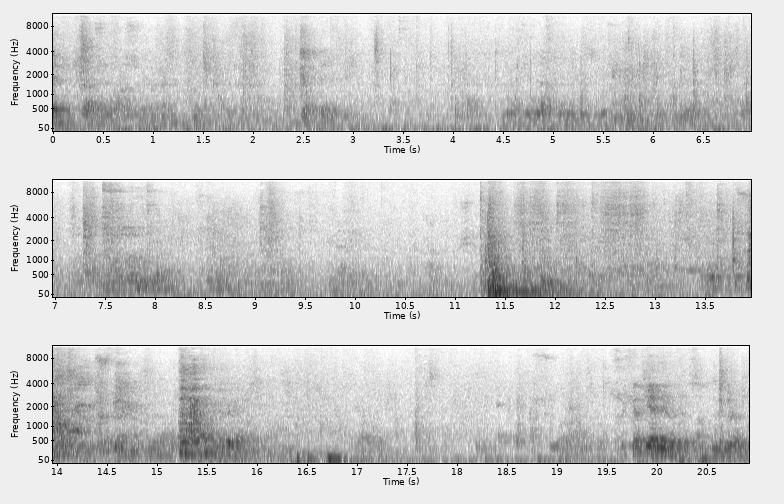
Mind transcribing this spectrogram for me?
Yetmişler sonra sonra. Yetteymiş. Su geliyor müdürüm.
